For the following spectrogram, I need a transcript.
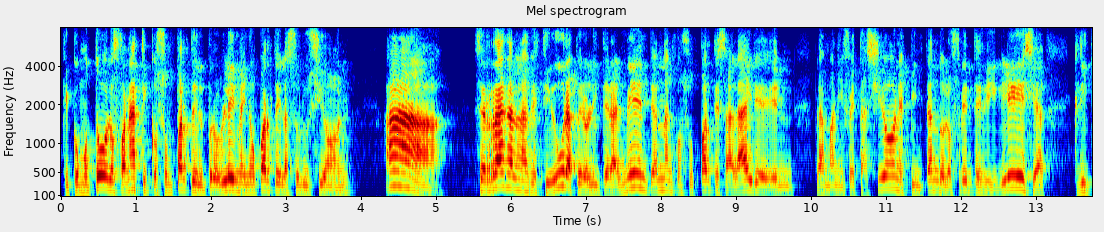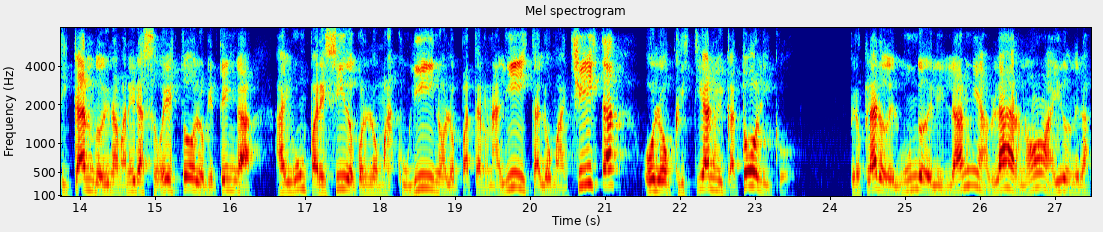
que como todos los fanáticos son parte del problema y no parte de la solución, ah, se rasgan las vestiduras, pero literalmente andan con sus partes al aire en las manifestaciones, pintando los frentes de iglesias criticando de una manera soez todo lo que tenga algún parecido con lo masculino, lo paternalista, lo machista o lo cristiano y católico. Pero claro, del mundo del Islam ni hablar, ¿no? Ahí donde las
